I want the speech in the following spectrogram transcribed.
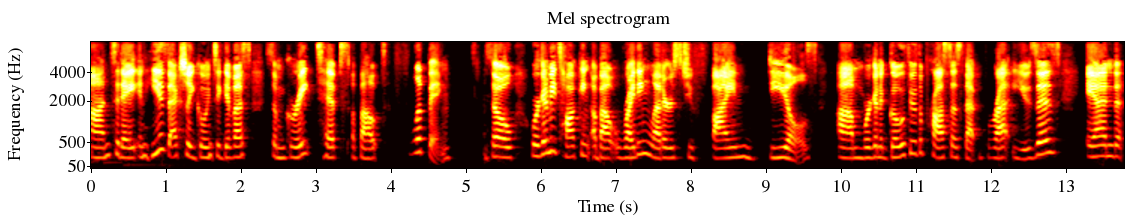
on today, and he is actually going to give us some great tips about flipping. So, we're going to be talking about writing letters to find deals. Um, we're going to go through the process that Brett uses. And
